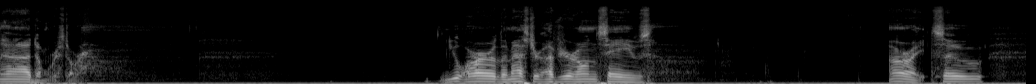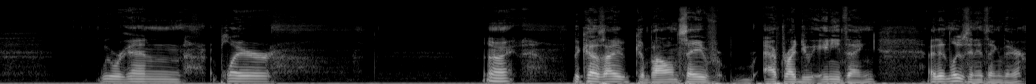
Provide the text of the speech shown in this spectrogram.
Uh, don't restore. You are the master of your own saves. All right, so we were in player. All right, because I compile and save after I do anything, I didn't lose anything there.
